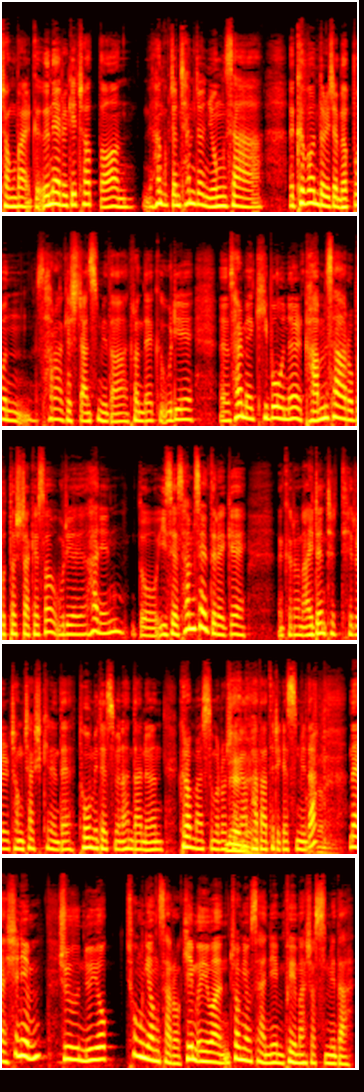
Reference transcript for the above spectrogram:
정말 그 은혜를 끼쳤던 한국전 참전 용사 그분들 이제 몇 분 살아 계시지 않습니다. 그런데 그 우리의 삶의 기본을 감사로부터 시작해서 우리의 한인 또 2세, 3세들에게 그런 아이덴티티를 정착시키는데 도움이 됐으면 한다는 그런 말씀으로 제가 네네. 받아들이겠습니다. 감사합니다. 네, 신임 주 뉴욕 총영사로 김의환 총영사님 부임하셨습니다.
